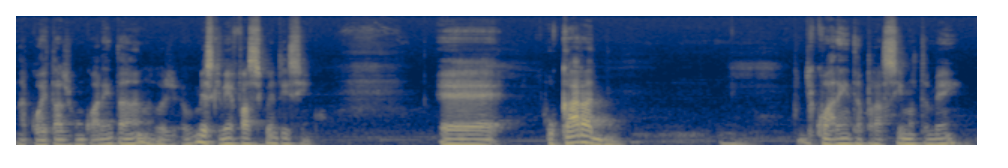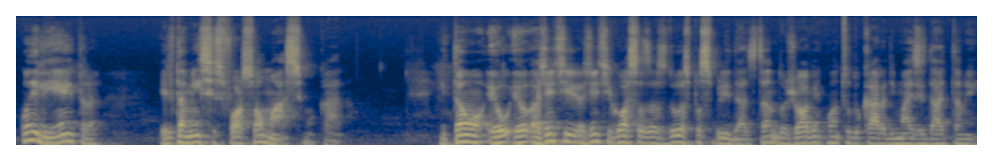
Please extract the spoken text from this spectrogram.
na corretagem com 40 anos, hoje, mês que vem eu faço 55. É, o cara de 40 para cima também, quando ele entra, ele também se esforça ao máximo, cara. Então, eu, eu, a, gente, a gente gosta das duas possibilidades, tanto do jovem quanto do cara de mais idade também.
